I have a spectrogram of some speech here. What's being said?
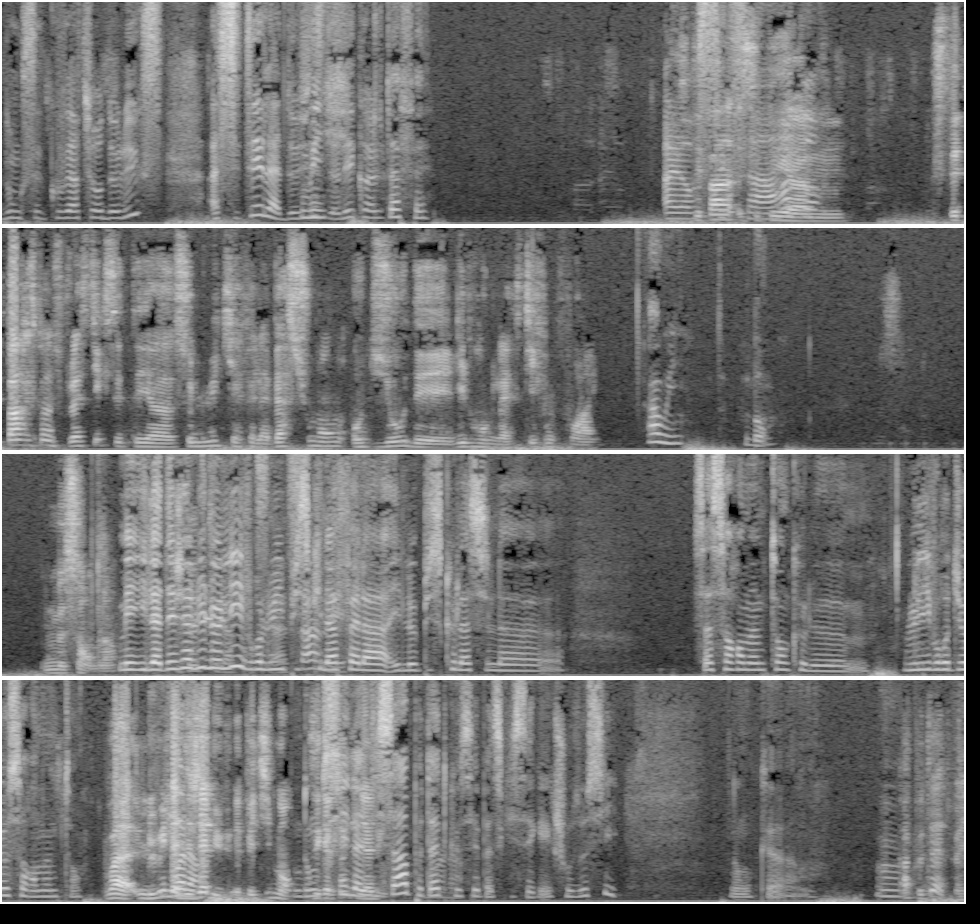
donc cette couverture de luxe, a cité la devise de l'école. Tout à fait. Alors c'était pas, c'était pas un responsable de Scholastic, c'était celui qui a fait la version audio des livres anglais, Stephen Fry. Ah oui, bon. Il me semble. Hein. Mais il a déjà lu le livre, lui, puisqu'il a fait la, il, puisque la, la, ça sort en même temps que le, le livre audio sort en même temps. Voilà, lui il a déjà lu, effectivement. Donc s'il a, dit ça, peut-être que c'est parce qu'il sait quelque chose aussi. Donc. Euh, hmm. Ah peut-être. Oui.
